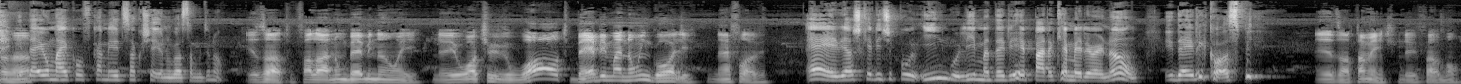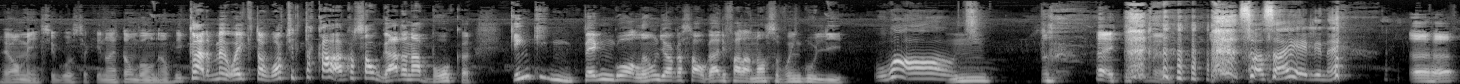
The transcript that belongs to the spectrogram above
Aham. E daí o Michael fica meio de saco cheio, não gosta muito, não. Exato, falar, não bebe não aí. Daí o Walt, o Walt bebe, mas não engole, né, Flávio? É, ele acha que ele, tipo, ia engolir, mas daí ele repara que é melhor não, e daí ele cospe. Exatamente. Daí ele fala, bom, realmente, esse gosto aqui não é tão bom, não. E, cara, meu, aí que tá o Watch, ele tá com a água salgada na boca. Quem que pega um golão de água salgada e fala, nossa, eu vou engolir? Walt! Hum. é isso mesmo. só, só ele, né? Aham.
